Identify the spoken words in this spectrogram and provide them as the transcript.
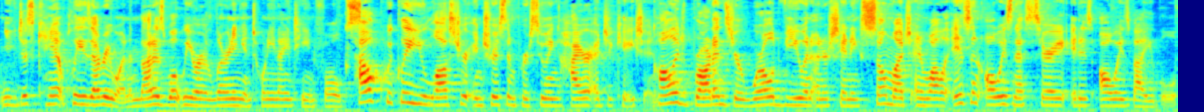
You just can't please everyone. And that is what we are learning in 2019, folks. How quickly you lost your interest in pursuing higher education. College broadens your worldview and understanding so much. And while it isn't always necessary, it is always valuable valuable.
